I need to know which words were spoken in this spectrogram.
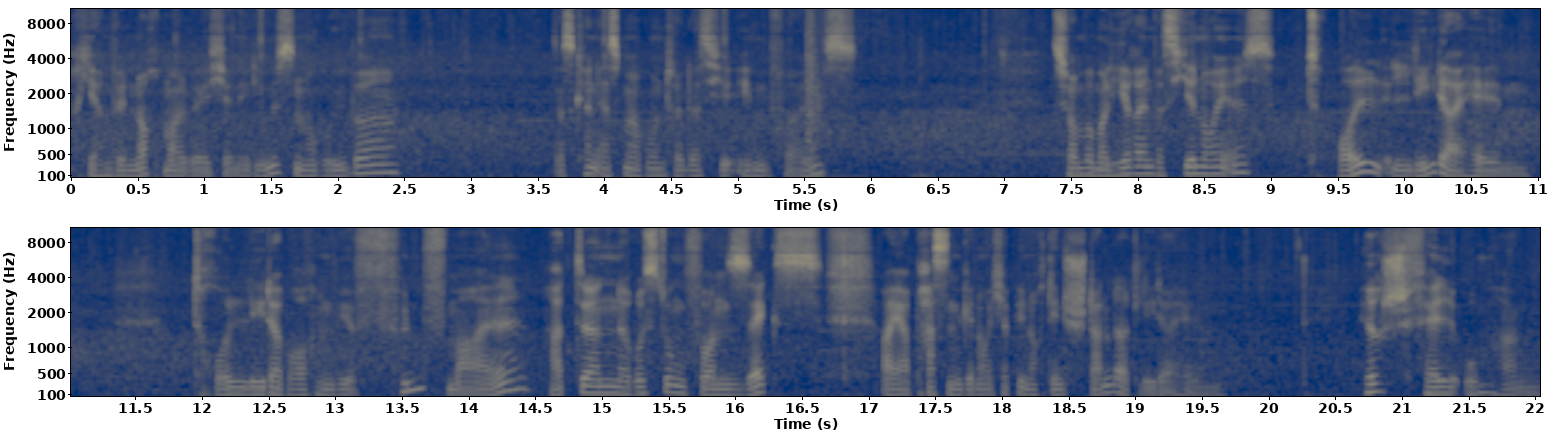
Ach, hier haben wir nochmal welche. Ne, die müssen rüber. Das kann erstmal runter, das hier ebenfalls. Jetzt schauen wir mal hier rein, was hier neu ist. Troll-Lederhelm. Trollleder brauchen wir fünfmal. Hat dann eine Rüstung von sechs. Ah ja, passend, genau. Ich habe hier noch den Standard-Lederhelm. Hirschfell-Umhang.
